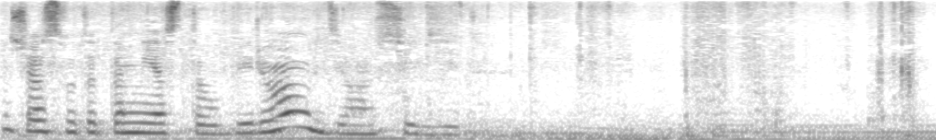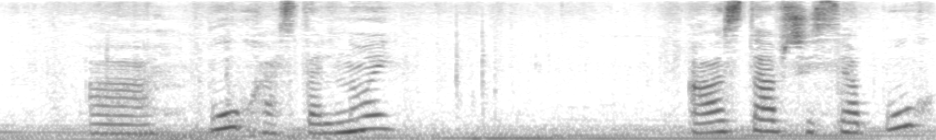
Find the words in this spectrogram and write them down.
Сейчас вот это место уберем, где он сидит. А пух остальной, а оставшийся пух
